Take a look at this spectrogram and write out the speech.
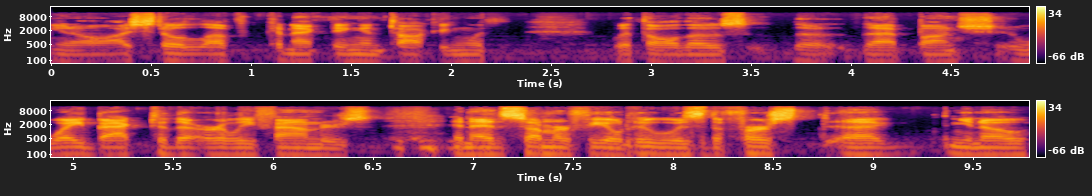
you know i still love connecting and talking with with all those the, that bunch way back to the early founders and Ed Summerfield, who was the first uh, you know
